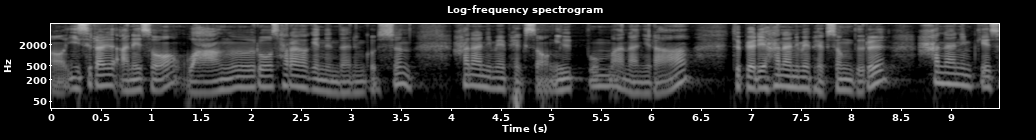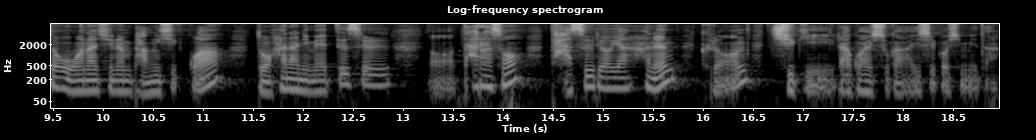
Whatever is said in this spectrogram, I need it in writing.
어, 이스라엘 안에서 왕으로 살아가게 된다는 것은 하나님의 백성일 뿐만 아니라 특별히 하나님의 백성들을 하나님께서 원하시는 방식과 또 하나님의 뜻을 어, 따라서 다스려야 하는 그런 직위라고 할 수가 있을 것입니다.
